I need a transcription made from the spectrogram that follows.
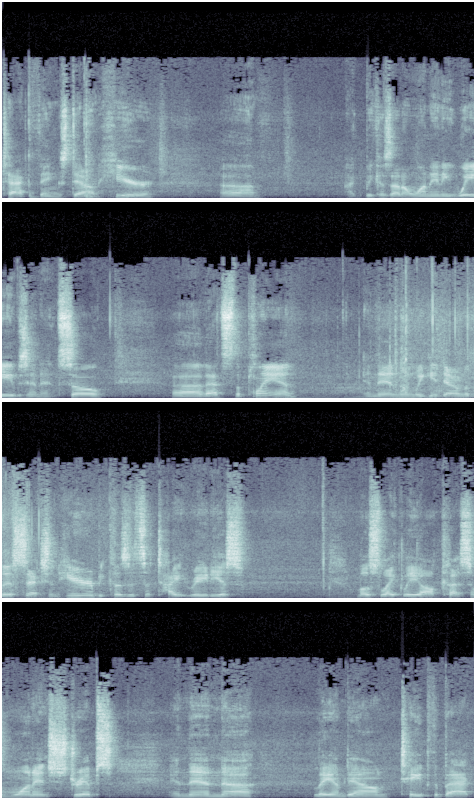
tack things down here uh, because I don't want any waves in it. So uh, that's the plan. And then when we get down to this section here because it's a tight radius most likely I'll cut some one inch strips and then uh, lay them down tape the back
